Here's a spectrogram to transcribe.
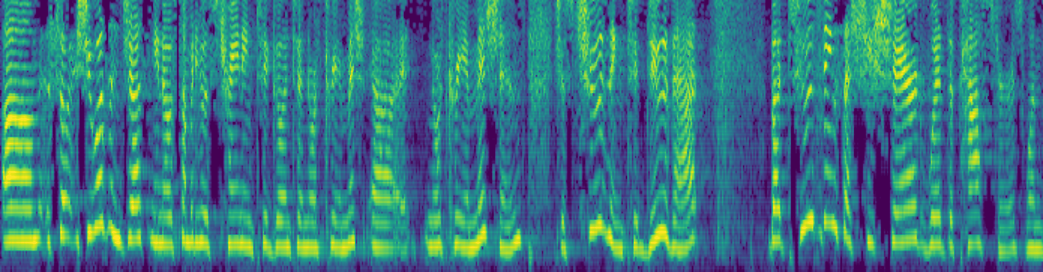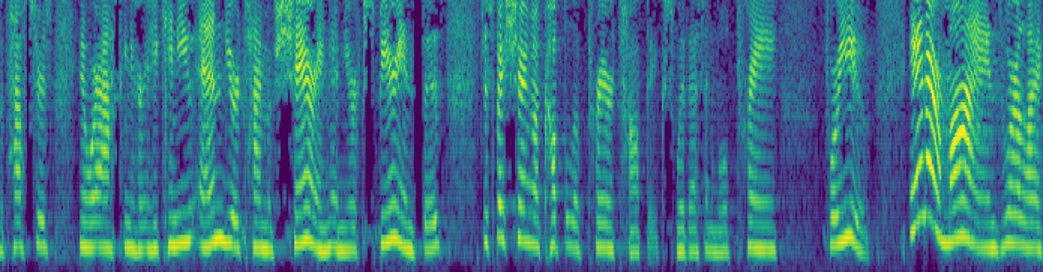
Um, so she wasn't just, you know, somebody who was training to go into North Korean, mission, uh, North Korean missions, just choosing to do that. But two things that she shared with the pastors when the pastors, you know, were asking her, hey, can you end your time of sharing and your experiences just by sharing a couple of prayer topics with us and we'll pray for you. In our minds, we're like,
